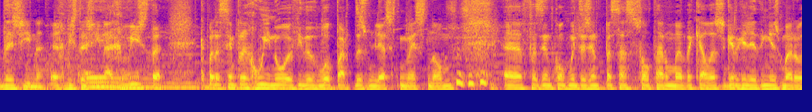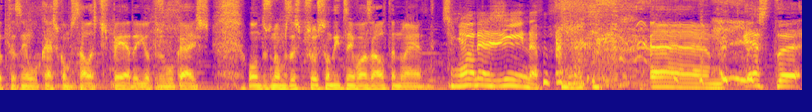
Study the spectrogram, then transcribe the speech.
da Gina, a revista Gina, a revista que para sempre arruinou a vida de boa parte das mulheres que tinham esse nome, ah, fazendo com que muita gente passasse soltar uma daquelas gargalhadinhas marotas em locais como salas de espera e outros locais onde os nomes das pessoas são ditos em voz alta, não é? Senhora Gina! Esta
